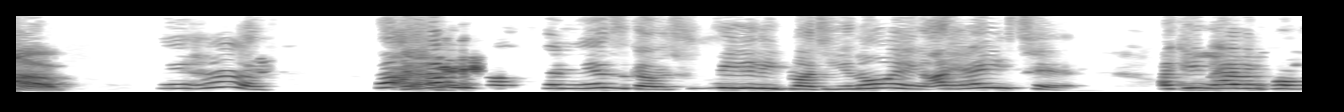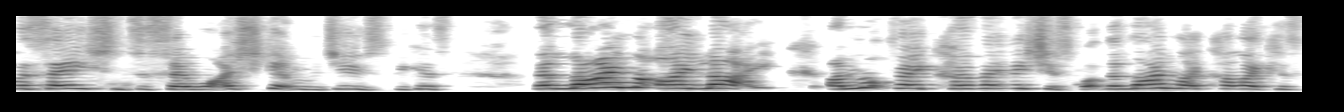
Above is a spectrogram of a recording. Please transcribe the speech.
have. They have. That yeah. happened about 10 years ago. It's really bloody annoying. I hate it. I keep having conversations to say, well, I should get them reduced because the line that I like, I'm not very curvaceous, but the line like I like is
